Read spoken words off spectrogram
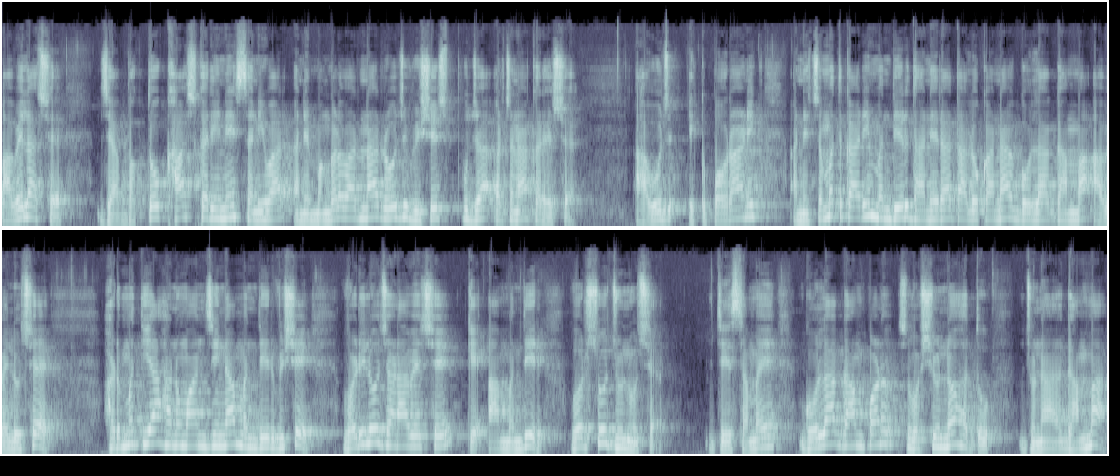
આવેલા છે, જ્યાં ભક્તો ખાસ કરીને શનિવાર અને મંગળવારના રોજ વિશેષ પૂજા અર્ચના કરે છે. આવું જ એક પૌરાણિક અને ચમત્કારી મંદિર ધાનેરા તાલુકાના ગોલા ગામમાં આવેલું છે. હડમતિયા હનુમાનજીના મંદિર વિશે વડીલો જણાવે છે કે આ મંદિર વર્ષો જૂનું છે. જે સમયે ગોલા ગામ પણ વસ્યું ન હતું. જૂના ગામમાં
